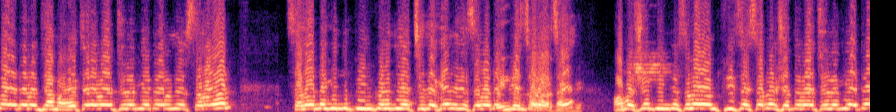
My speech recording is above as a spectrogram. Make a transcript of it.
ভাই এটা হলো জামা। এছাড়া রয়েছিল কি এটা হলো সালোয়ার। সালোয়ারটা কিন্তু প্রিন্ট করে দিয়েছি দেখেন এই যে সালোয়ারটা প্রিন্ট করা সালোয়ার আছে। অবশ্যই প্রিন্টের সালোয়ার এবং ফ্রি সাইজ হবে সাথে রয়েছিল কি এটা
